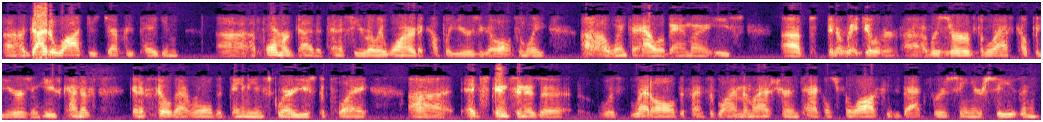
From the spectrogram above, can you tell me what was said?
Uh, a guy to watch is Jeoffrey Pagan, uh, a former guy that Tennessee really wanted a couple years ago. Ultimately, uh, went to Alabama. He's uh, been a regular uh, reserve for the last couple of years, and he's kind of going to fill that role that Damion Square used to play. Uh, Ed Stinson is a was led all defensive lineman last year in tackles for loss. He's back for his senior season.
